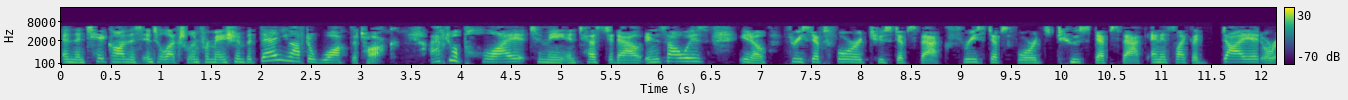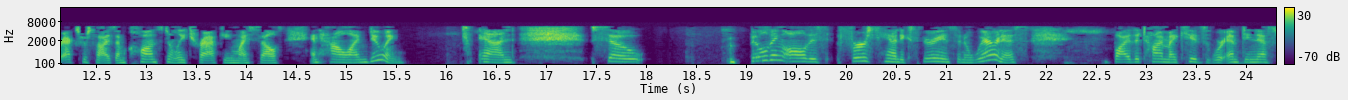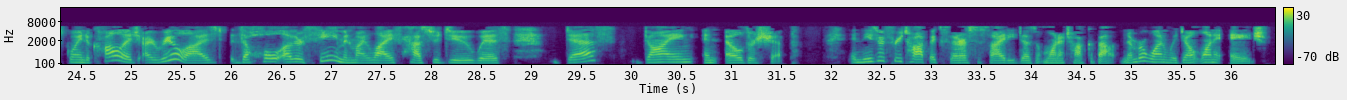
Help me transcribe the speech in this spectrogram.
and then take on this intellectual information, but then you have to walk the talk. I have to apply it to me and test it out. And it's always, you know, three steps forward, two steps back, three steps forward, two steps back. And it's like a diet or exercise. I'm constantly tracking myself and how I'm doing. And so building all this firsthand experience and awareness, by the time my kids were empty nest going to college, I realized the whole other theme in my life has to do with death, dying, and eldership. And these are three topics that our society doesn't want to talk about. Number one, we don't want to age.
